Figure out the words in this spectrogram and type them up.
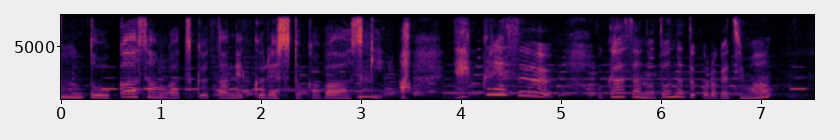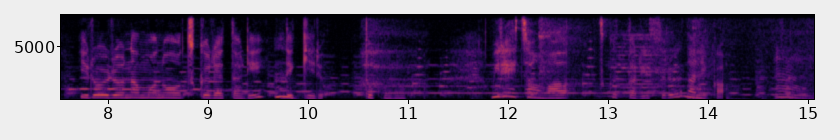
うんとお母さんが作ったネックレスとかが好き。あネックレス。お母さんのどんなところが自慢？いろいろなものを作れたりうん。できるところ。が。ミレイちゃんは作ったりする？何か。うん。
